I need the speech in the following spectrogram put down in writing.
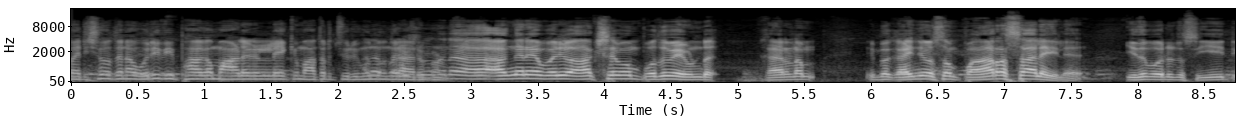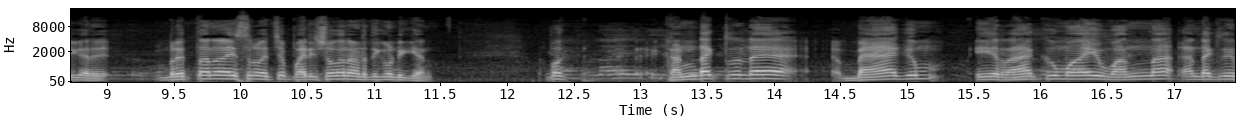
പരിശോധന ഒരു വിഭാഗം ആളുകളിലേക്ക് മാത്രം ചുരുങ്ങുന്നു അങ്ങനെ ഒരു ആക്ഷേപം പൊതുവേ ഉണ്ട്. കാരണം ഇപ്പൊ കഴിഞ്ഞ ദിവസം പാറശാലയിൽ ഇതുപോലൊരു സി ഐ ടി കയറി ബ്രിത്ത് വെച്ച് പരിശോധന നടത്തിക്കൊണ്ടിരിക്കുകയാണ്. അപ്പൊ കണ്ടക്ടറുടെ ബാഗും ഈ റാക്കുമായി വന്ന കണ്ടക്ടർ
